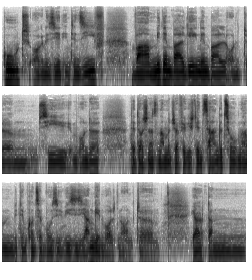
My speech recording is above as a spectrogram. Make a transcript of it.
gut organisiert, intensiv war mit dem Ball, gegen den Ball und ähm, sie im Grunde der deutschen Nationalmannschaft wirklich den Zahn gezogen haben mit dem Konzept, wo sie, wie sie sie angehen wollten. Und äh, ja, dann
